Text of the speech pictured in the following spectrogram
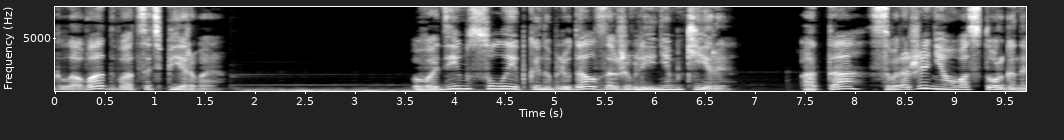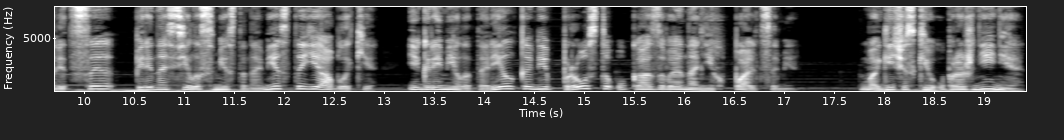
Глава 21 Вадим с улыбкой наблюдал за оживлением Киры, а та с выражением восторга на лице переносила с места на место яблоки и гремела тарелками, просто указывая на них пальцами. Магические упражнения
